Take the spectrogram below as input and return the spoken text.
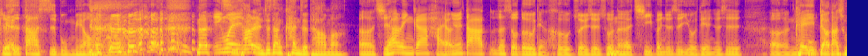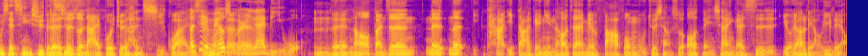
就是大事不妙。那因为其他人就这样看着他吗？呃，其他人应该还要，因为大家那时候都有点喝醉，所以说那个气氛就是有点就是呃，可以表达出一些情绪的氛，对，所以说大家也不会觉得很奇怪，而且也没有什么人在理我，嗯，对。然后反正那那他一打给你，然后在那边发疯，我就想说哦，等一下应该是有要聊一聊。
